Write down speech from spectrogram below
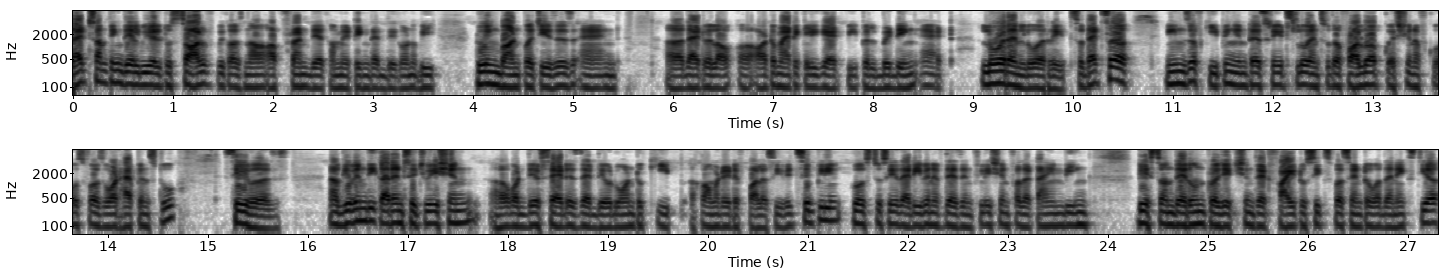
that's something they'll be able to solve because now upfront they're committing that they're going to be doing bond purchases and uh, that will uh, automatically get people bidding at lower and lower rates. So that's a means of keeping interest rates low. And so the follow up question, of course, was what happens to savers. Now, given the current situation, uh, what they've said is that they would want to keep accommodative policy, which simply goes to say that even if there's inflation for the time being, based on their own projections at 5 to 6% over the next year,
